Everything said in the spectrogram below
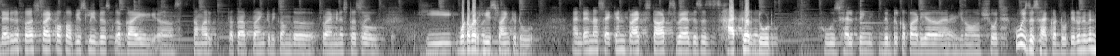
There is a first track of obviously this uh, guy uh, Samar Pratap trying to become the prime minister. So he whatever he's trying to do, and then a second track starts where this is hacker dude who's helping Dimple Kapadia and Right. you know show who is this hacker dude. They don't even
